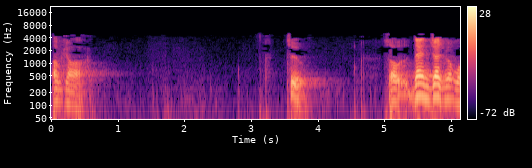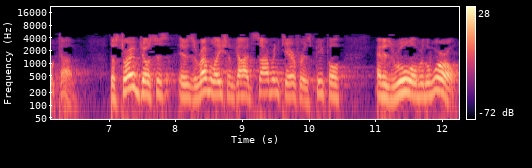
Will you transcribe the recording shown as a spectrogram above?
of God. Two. So then judgment will come. The story of Joseph is a revelation of God's sovereign care for his people and his rule over the world.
